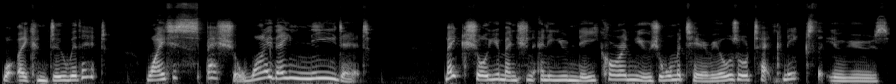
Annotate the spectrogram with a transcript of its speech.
what they can do with it, why it is special, why they need it. Make sure you mention any unique or unusual materials or techniques that you use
